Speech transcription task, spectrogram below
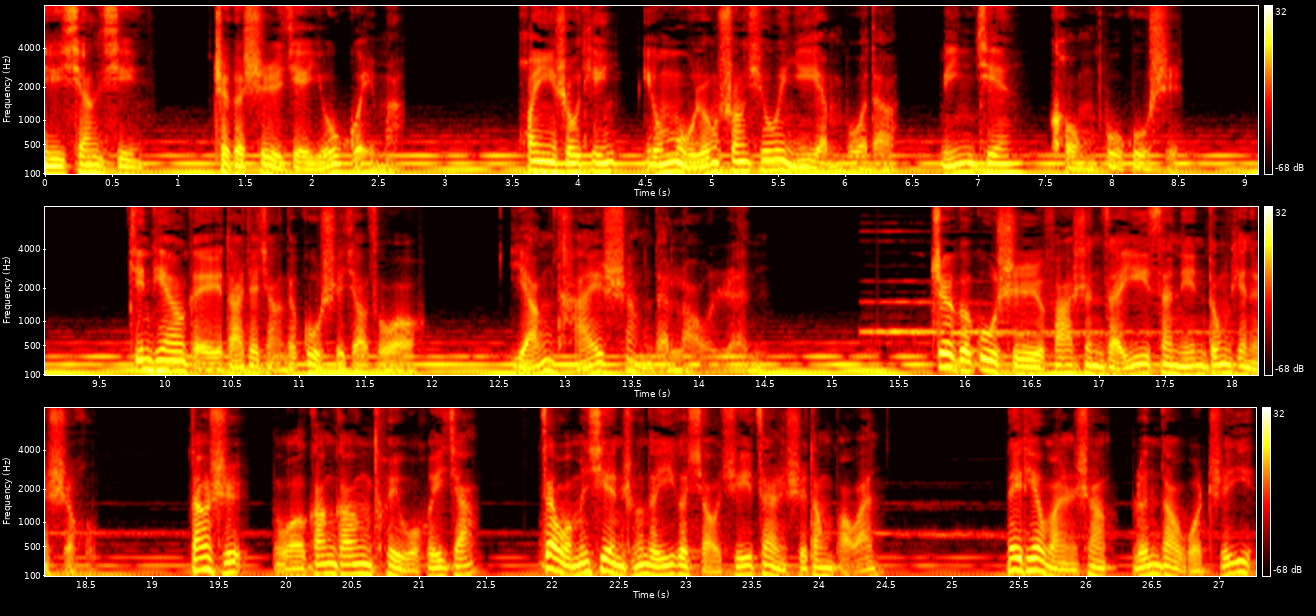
你相信这个世界有鬼吗？欢迎收听由慕容双修为你演播的民间恐怖故事。今天要给大家讲的故事叫做《阳台上的老人》。这个故事发生在一三年冬天的时候，当时我刚刚退伍回家，在我们县城的一个小区暂时当保安。那天晚上轮到我值夜，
